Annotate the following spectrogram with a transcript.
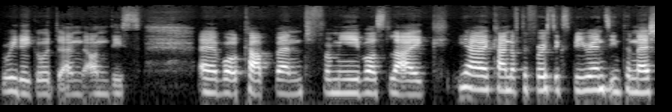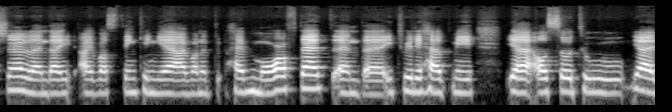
really good and on this uh, World Cup. And for me, it was like, yeah, kind of the first experience international. And I, I was thinking, yeah, I wanted to have more of that. And uh, it really helped me, yeah, also to, yeah,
